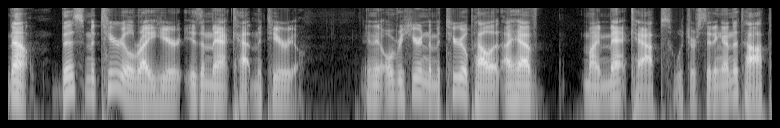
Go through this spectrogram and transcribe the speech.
Now, this material right here is a MatCap material. And then over here in the material palette, I have my MatCaps, which are sitting on the top,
